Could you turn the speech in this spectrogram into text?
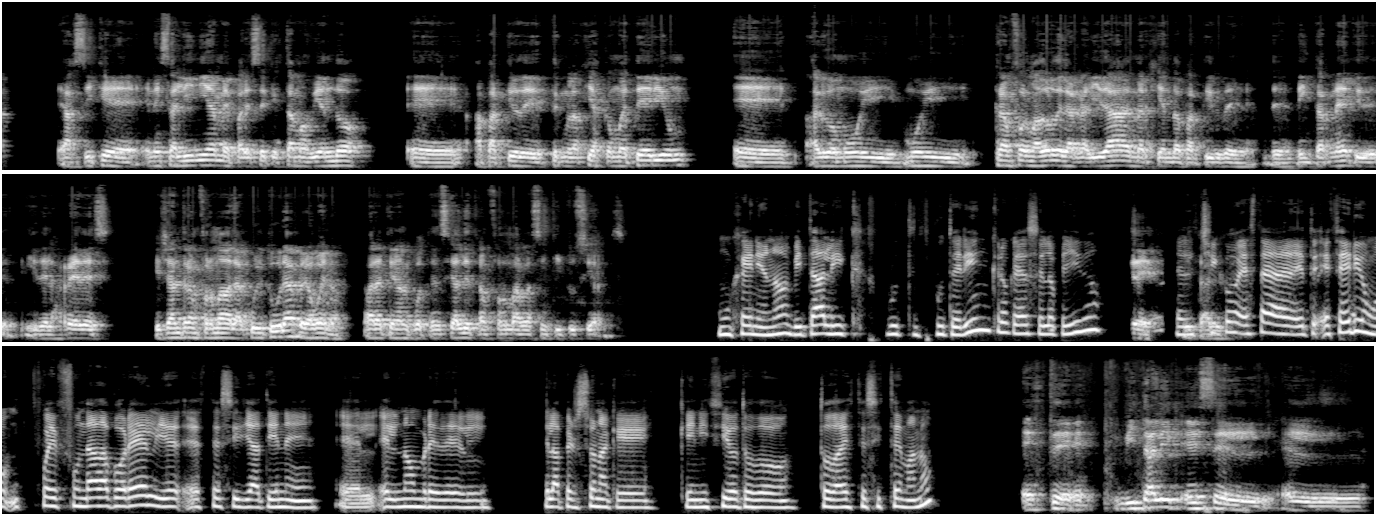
Así que en esa línea me parece que estamos viendo eh, a partir de tecnologías como Ethereum eh, algo muy, muy transformador de la realidad emergiendo a partir de, Internet y de, las redes que ya han transformado la cultura, pero bueno, ahora tienen el potencial de transformar las instituciones. Un genio, ¿no? Vitalik Buterin, creo que es el apellido. Sí, el chico, esta Ethereum fue fundada por él y este sí ya tiene el, nombre de la persona que, inició todo, todo este sistema, ¿no? Este, Vitalik es el, el,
